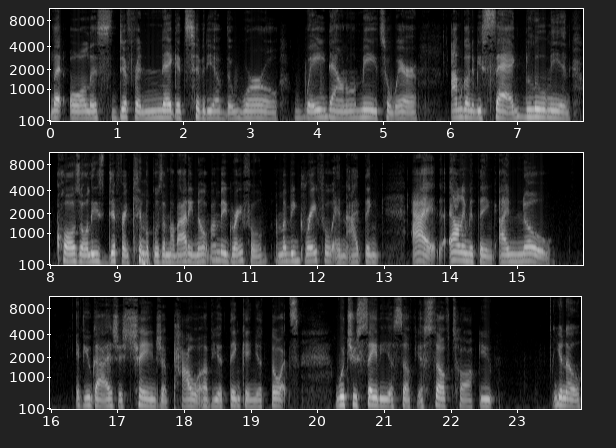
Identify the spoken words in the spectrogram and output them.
let all this different negativity of the world weigh down on me to where I'm going to be sad, gloomy, and cause all these different chemicals in my body. No, I'm going to be grateful. I'm going to be grateful. And I think, I, I don't even think, I know if you guys just change the power of your thinking, your thoughts, what you say to yourself, your self talk, you, you know,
